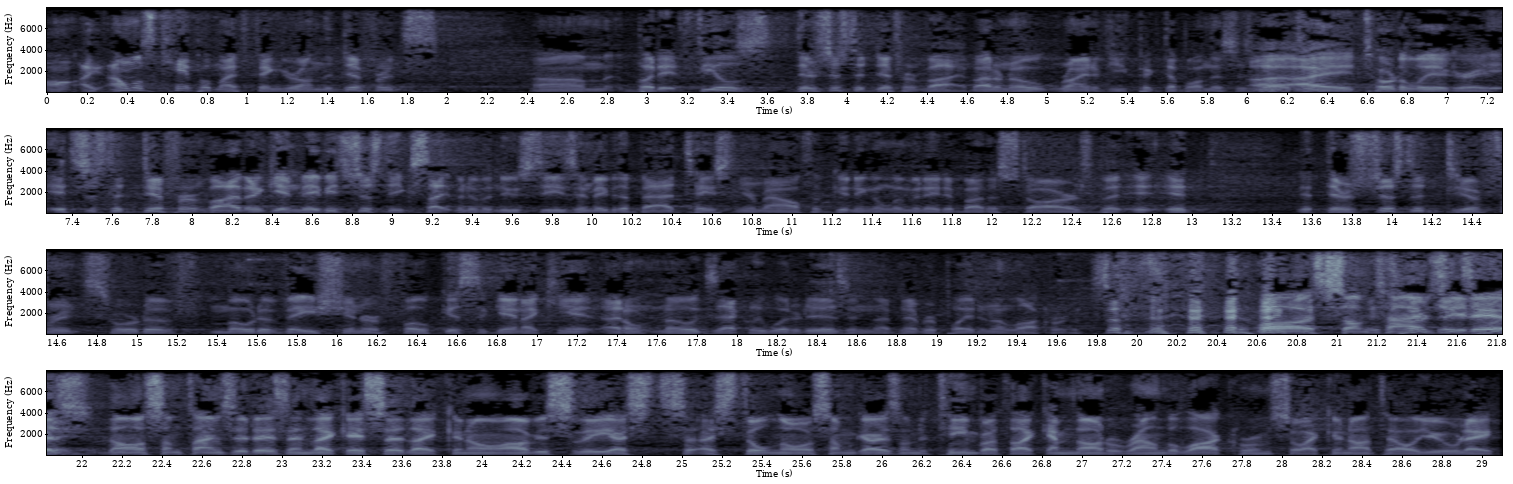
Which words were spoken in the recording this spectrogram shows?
I almost can't put my finger on the difference. Um, but it feels there's just a different vibe. I don't know, Ryan, if you picked up on this as well. Uh, I totally agree. It's just a different vibe, and again, maybe it's just the excitement of a new season, maybe the bad taste in your mouth of getting eliminated by the Stars. But it, it it, there's just a different sort of motivation or focus. Again, I can't, I don't know exactly what it is, and I've never played in a locker room. So, well, sometimes it is. No, sometimes it is, and like I said, like you know, obviously, I, st- I still know some guys on the team, but like I'm not around the locker room, so I cannot tell you. Like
